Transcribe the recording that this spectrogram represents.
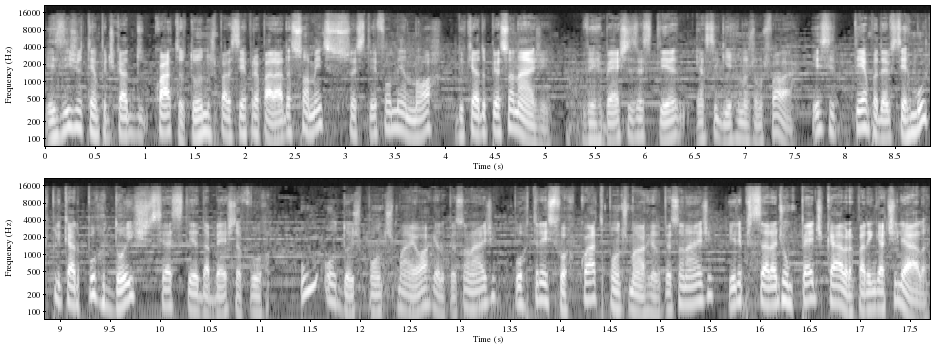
exige o tempo de cada quatro turnos para ser preparada somente se sua ST for menor do que a do personagem. Ver bestas ST a seguir nós vamos falar. Esse tempo deve ser multiplicado por 2 se a ST da besta for um ou dois pontos maior que a do personagem, por 3 for 4 pontos maior que a do personagem, e ele precisará de um pé de cabra para engatilhá-la.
